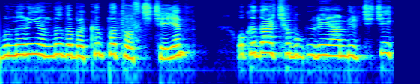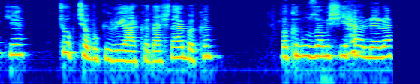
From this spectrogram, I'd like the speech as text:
Bunların yanında da bakın patos çiçeğim. O kadar çabuk üreyen bir çiçek ki çok çabuk ürüyor arkadaşlar bakın. Bakın uzamış yerlere.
